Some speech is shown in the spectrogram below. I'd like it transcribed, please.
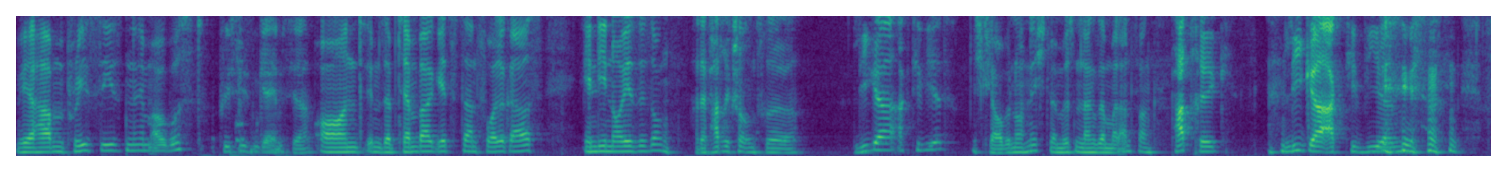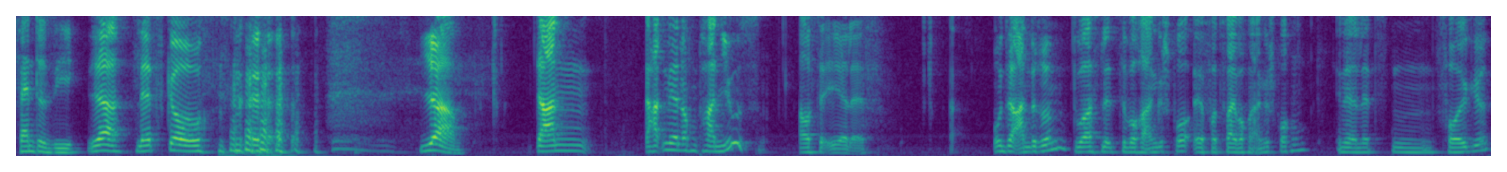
Wir haben Preseason im August. Preseason Games, ja. Und im September geht es dann Vollgas in die neue Saison. Hat der Patrick schon unsere Liga aktiviert? Ich glaube noch nicht. Wir müssen langsam mal anfangen. Patrick, Liga aktivieren. Fantasy. Ja, let's go. ja, dann hatten wir noch ein paar News aus der ELF. Unter anderem, du hast letzte Woche angesprochen, äh, vor zwei Wochen angesprochen, in der letzten Folge,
